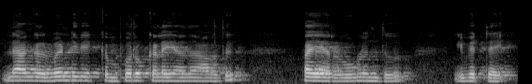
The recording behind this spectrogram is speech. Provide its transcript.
நாங்கள் வேண்டி வைக்கும் பொருட்களை அதாவது பயறு உளுந்து இவற்றை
